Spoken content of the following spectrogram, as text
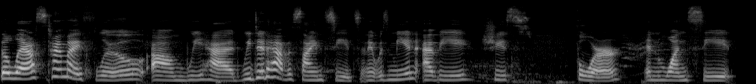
The last time I flew, um, we had we did have assigned seats, and it was me and Evie. She's four in one seat,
